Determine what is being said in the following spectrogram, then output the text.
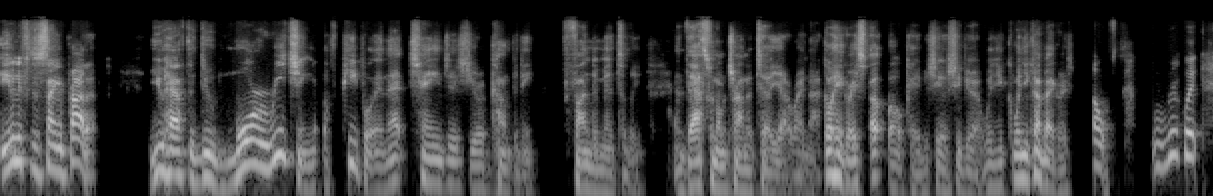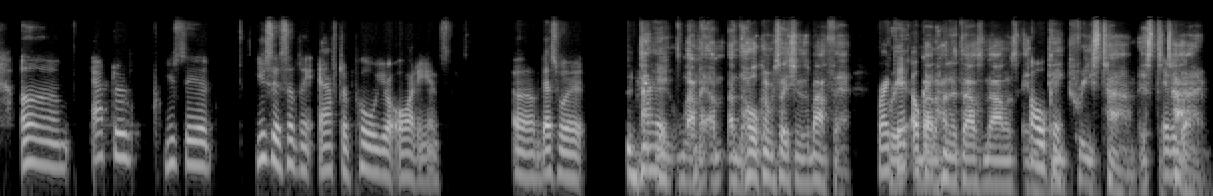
even if it's the same product, you have to do more reaching of people, and that changes your company fundamentally. And that's what I'm trying to tell you right now. Go ahead, Grace. Oh, okay, Michelle, she'll be right when you when you come back, Grace. Oh, real quick. Um, after you said you said something after poll your audience. Um, that's what I, had, I mean, I'm, the whole conversation is about that. Right there, okay. About a hundred thousand dollars and okay. decrease time. It's the time.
